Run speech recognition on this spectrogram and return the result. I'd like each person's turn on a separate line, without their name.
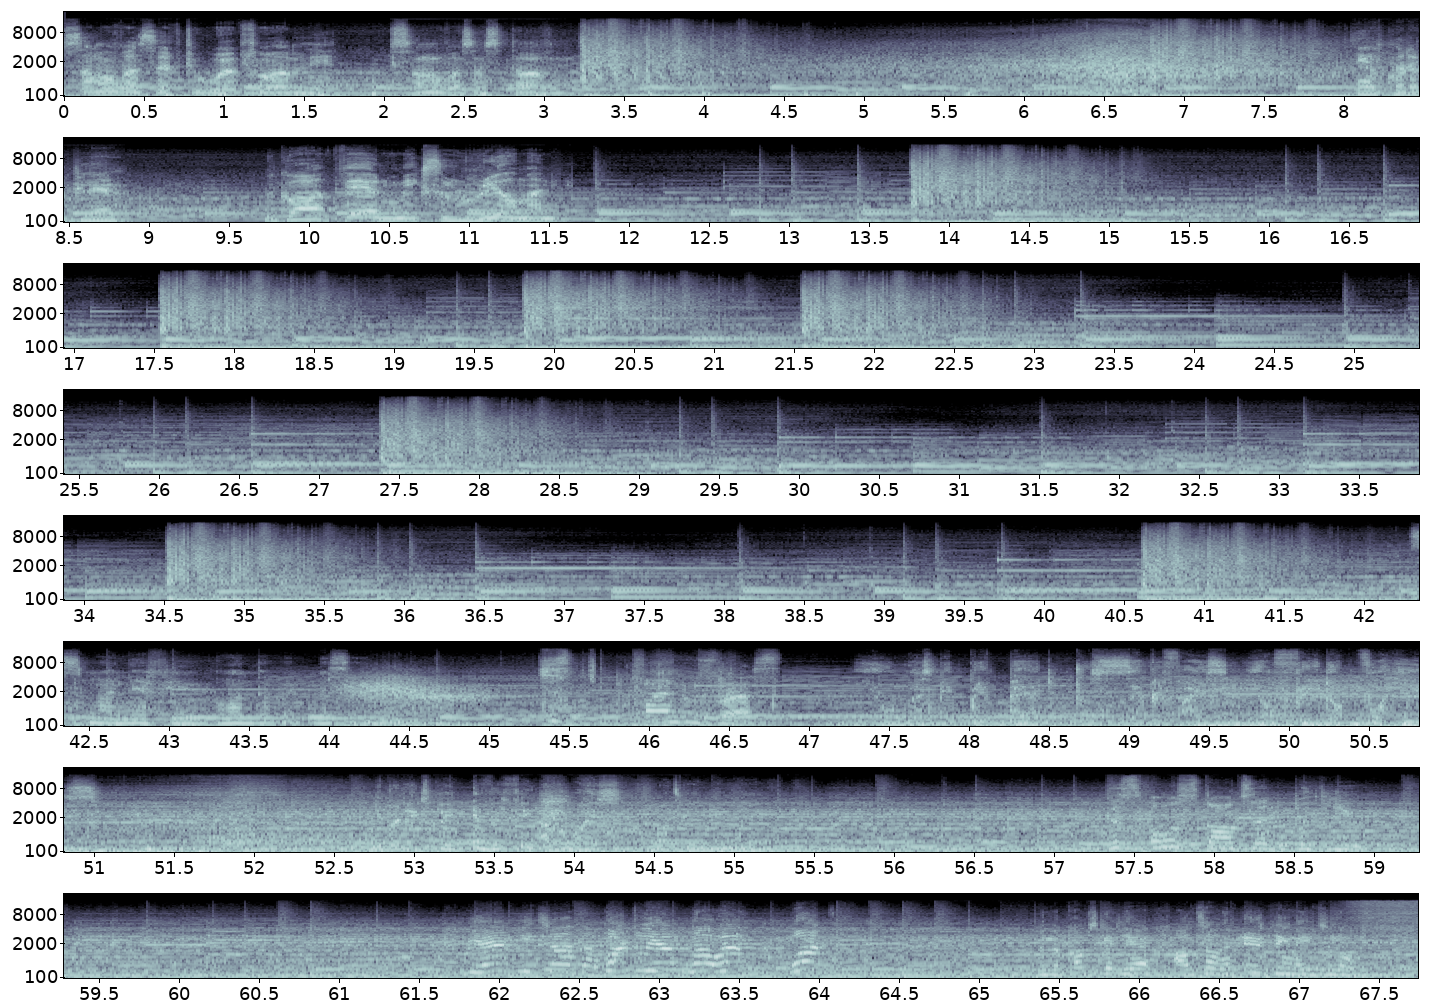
Some of us have to work for our meat. Some of us are starving.
I think I've got a plan. We go out there and we make some real money.
My nephew, the one that went missing. Just find him for us.
You must be prepared to sacrifice your freedom for his.
You better explain everything, otherwise, no one's gonna be money.
This all started with you.
We have each other. What do we have now, huh? What? When the cops get here, I'll tell them everything they need to know.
